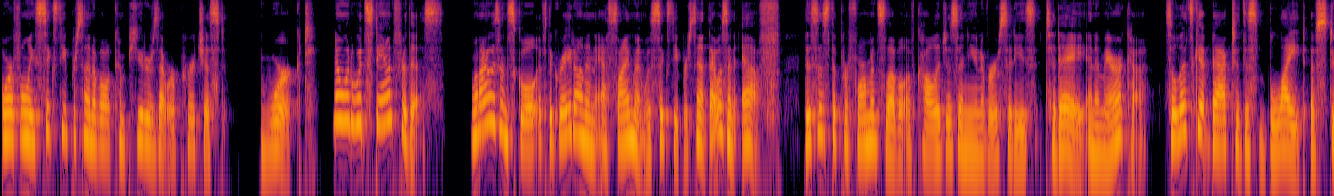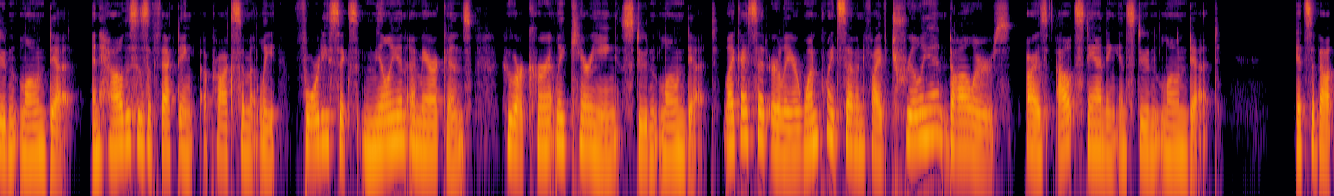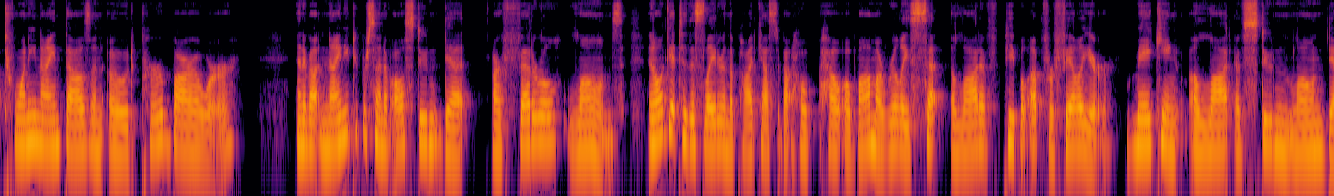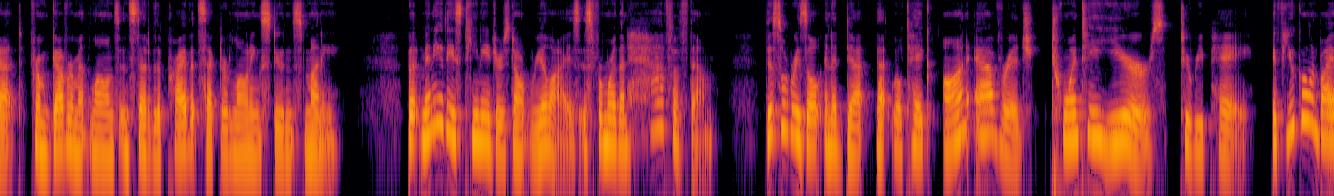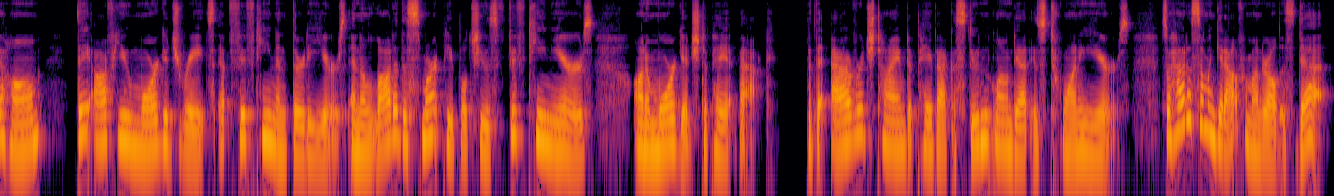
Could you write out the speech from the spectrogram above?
or if only 60% of all computers that were purchased worked. No one would stand for this. When I was in school, if the grade on an assignment was 60%, that was an F. This is the performance level of colleges and universities today in America. So let's get back to this blight of student loan debt and how this is affecting approximately 46 million Americans who are currently carrying student loan debt. Like I said earlier, $1.75 trillion is outstanding in student loan debt. It's about 29,000 owed per borrower, and about 92% of all student debt are federal loans. And I'll get to this later in the podcast about how, how, Obama really set a lot of people up for failure, making a lot of student loan debt from government loans instead of the private sector loaning students money. But many of these teenagers don't realize is for more than half of them, this will result in a debt that will take on average 20 years to repay. If you go and buy a home, they offer you mortgage rates at 15 and 30 years. And a lot of the smart people choose 15 years on a mortgage to pay it back. But the average time to pay back a student loan debt is 20 years. So, how does someone get out from under all this debt?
